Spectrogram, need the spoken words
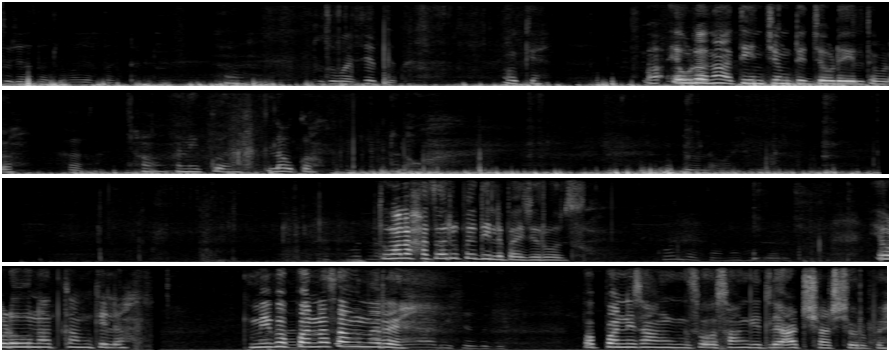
तुझ्या हातातलं माझ्या हातात. टाक. हां. तुझं वयस येतात ओके. एवढं ना तीन चिमटीत जेवढं येईल तेवढं. हा. हां आणि कोण? लाव का लाव. तू लावायचं. तुम्हाला हजार रुपये दिले पाहिजे रोज. एवढं उन्हात काम केलं. मी पप्पांना सांगणार आहे. पप्पांनी सांग सो- सांगितले आठशे आठशे रुपये.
